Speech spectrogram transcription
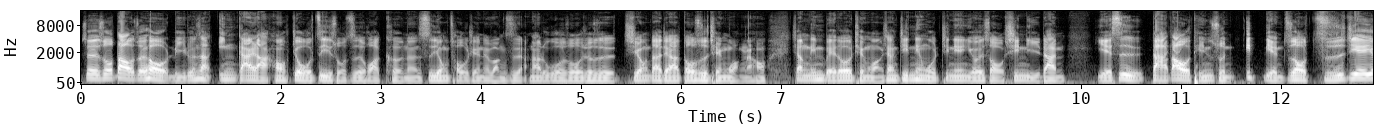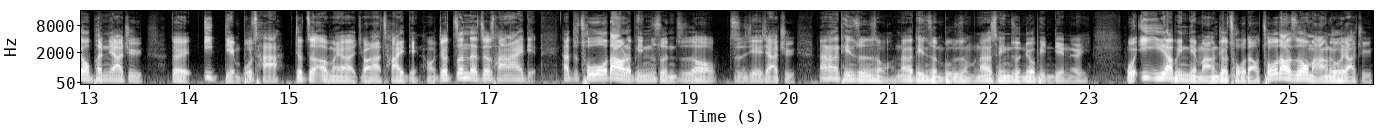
所以说到最后理论上应该啦，哈，就我自己所知的话，可能是用抽签的方式啊。那如果说就是希望大家都是签王，然后像林北都是签王，像今天我今天有一手心理单。也是打到停损一点之后，直接又喷下去，对，一点不差，就这二没有，就它差一点哦，就真的就差那一点，它就戳到了停损之后，直接下去。那那个停损是什么？那个停损不是什么，那个停损就平点而已。我一一到平点，马上就戳到，戳到之后马上就会下去。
